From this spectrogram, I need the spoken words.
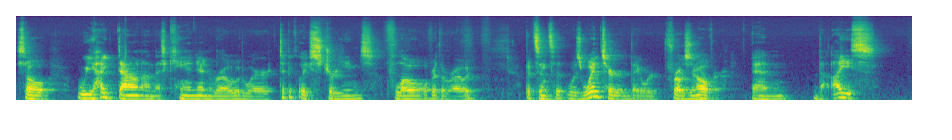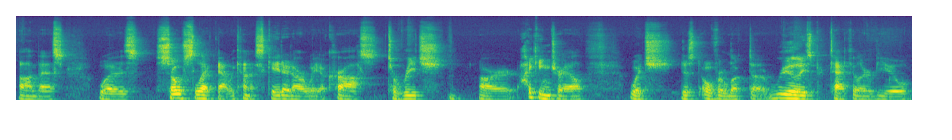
So we hiked down on this canyon road where typically streams flow over the road. But since it was winter, they were frozen over. And the ice on this was so slick that we kind of skated our way across to reach our hiking trail, which just overlooked a really spectacular view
